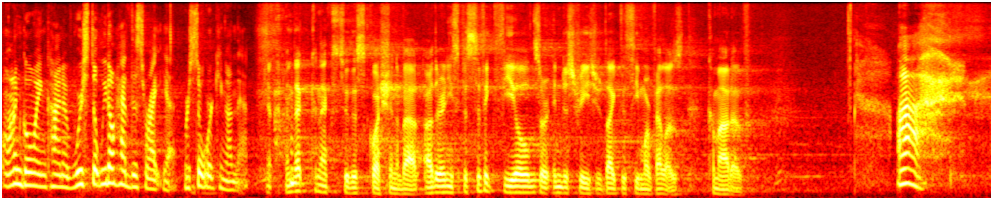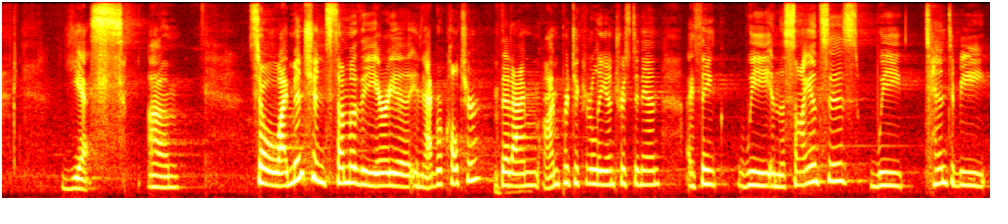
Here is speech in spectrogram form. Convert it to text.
ongoing kind of, we're still, we don't have this right yet. We're still working on that. Yeah, and that connects to this question about, are there any specific fields or industries you'd like to see more fellows come out of? Ah, yes. Um, so I mentioned some of the area in agriculture that I'm, I'm particularly interested in. I think we, in the sciences, we tend to be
